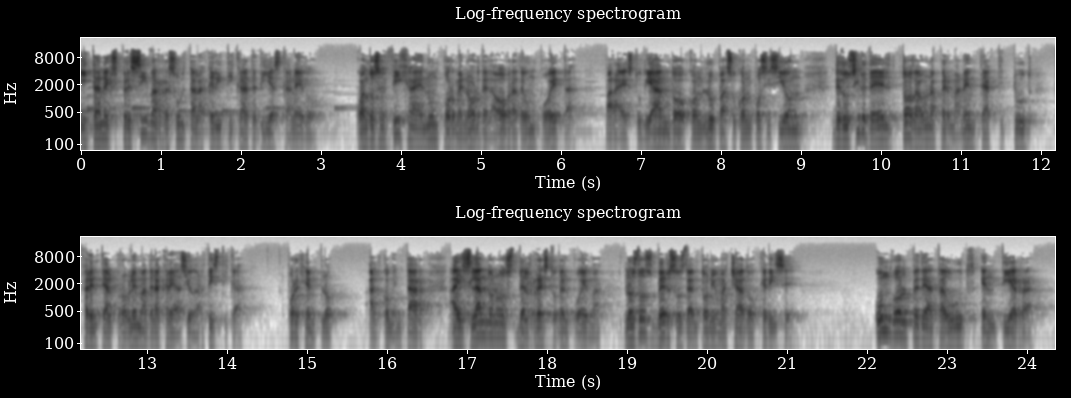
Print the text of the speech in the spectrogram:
Y tan expresiva resulta la crítica de Díaz Canedo cuando se fija en un pormenor de la obra de un poeta, para estudiando con lupa su composición, deducir de él toda una permanente actitud frente al problema de la creación artística. Por ejemplo, al comentar, aislándonos del resto del poema, los dos versos de Antonio Machado que dice, Un golpe de ataúd en tierra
